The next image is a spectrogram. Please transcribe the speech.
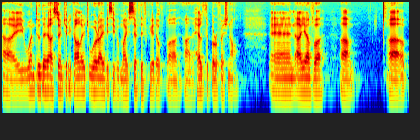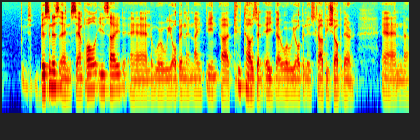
I went to the Century College where I received my certificate of health professional. And I have a um, uh, business in St. Paul East Side, and where we opened in 19, uh, 2008, there where we opened this coffee shop there. And uh,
